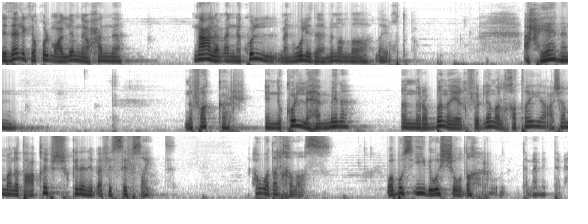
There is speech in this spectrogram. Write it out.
لذلك يقول معلمنا يوحنا نعلم أن كل من ولد من الله لا يخطئ. أحيانا نفكر إن كل همنا إن ربنا يغفر لنا الخطية عشان ما نتعاقبش وكده نبقى في السيف سايد هو ده الخلاص. وأبوس إيدي وش وظهر. تمام التمام.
